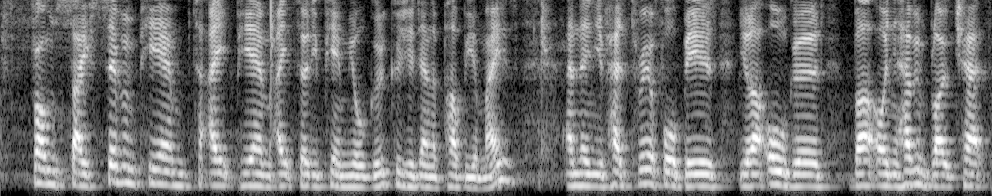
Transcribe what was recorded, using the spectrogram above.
from say 7 p.m to 8 p.m 8.30 p.m you're good because you're down the pub with your mates and then you've had three or four beers you're like all good but oh, when you're having bloke chats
